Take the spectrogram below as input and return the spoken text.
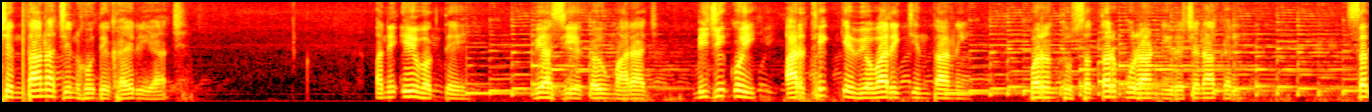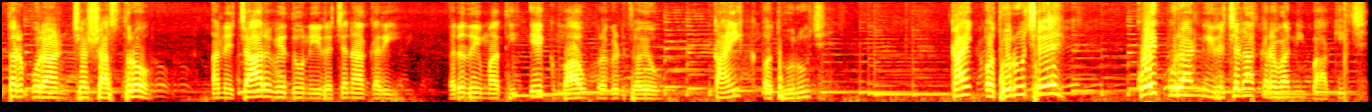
ચિંતાના ચિહ્નો દેખાઈ રહ્યા છે. અને એ વખતે વ્યાસજીએ કહ્યું, મહારાજ બીજી કોઈ આર્થિક કે વ્યવહારિક ચિંતા નહીં, પરંતુ સત્તર પુરાણની રચના કરી. સત્તર પુરાણ છ શાસ્ત્રો અને ચાર વેદોની રચના કરી. હૃદયમાંથી એક ભાવ પ્રગટ થયો, કાંઈક અધૂરું છે. કાંઈક અધૂરું છે? કોઈ પુરાણની રચના કરવાની બાકી છે?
